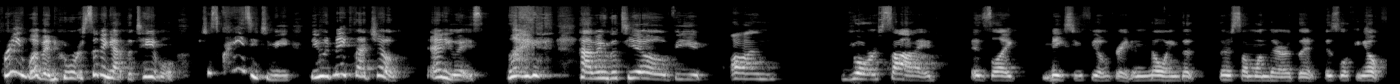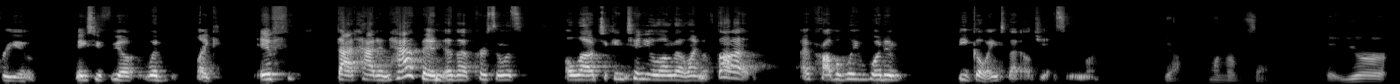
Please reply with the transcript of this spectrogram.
three women who were sitting at the table," which is crazy to me. You would make that joke, anyways. Like having the TO be on your side is like makes you feel great and knowing that there's someone there that is looking out for you makes you feel would like if that hadn't happened and that person was allowed to continue along that line of thought i probably wouldn't be going to that lgs anymore Yeah, One hundred percent. Your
